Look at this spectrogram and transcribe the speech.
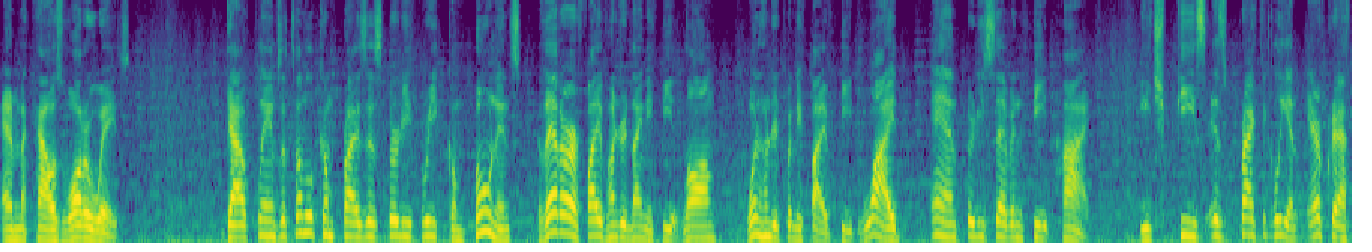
and Macau's waterways. Gao claims the tunnel comprises 33 components that are 590 feet long, 125 feet wide, and 37 feet high. Each piece is practically an aircraft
